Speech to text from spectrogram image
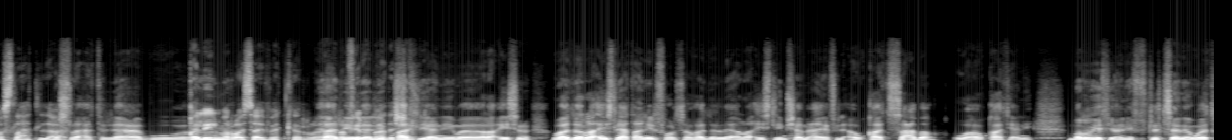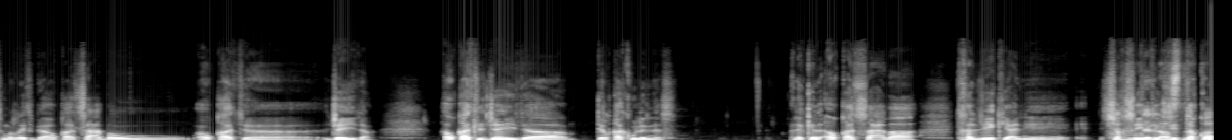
مصلحة اللاعب. مصلحة اللاعب و قليل من الرؤساء يفكر هذه اللي لي الشكل. يعني رئيس وهذا الرئيس اللي أعطاني الفرصة وهذا الرئيس اللي مشى معي في الأوقات الصعبه وأوقات يعني مريت يعني في ثلاث سنوات مريت بأوقات صعبة وأوقات آه، جيدة. أوقات الجيدة تلقى كل الناس. لكن الأوقات الصعبه تخليك يعني شخصيتك تزيد تقوى.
